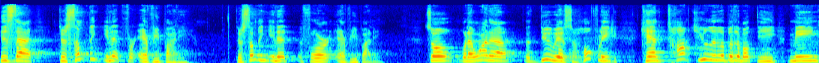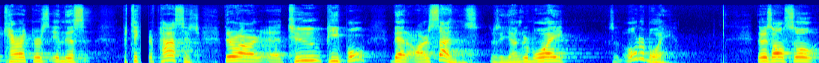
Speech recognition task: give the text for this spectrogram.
is that there's something in it for everybody. There's something in it for everybody. So, what I want to do is hopefully can talk to you a little bit about the main characters in this particular passage. There are uh, two people that are sons. There's a younger boy, there's an older boy. There's also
